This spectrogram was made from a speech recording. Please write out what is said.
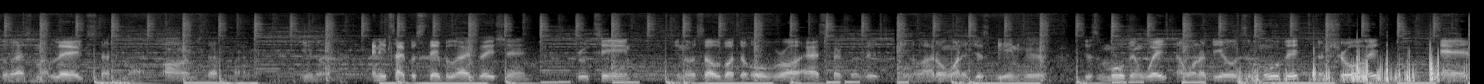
So that's my legs, that's my arms, that's my, you know, any type of stabilization routine. You know, it's all about the overall aspect of it. You know, I don't want to just be in here just moving weight. I want to be able to move it, control it, and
